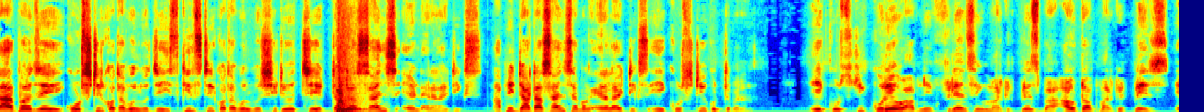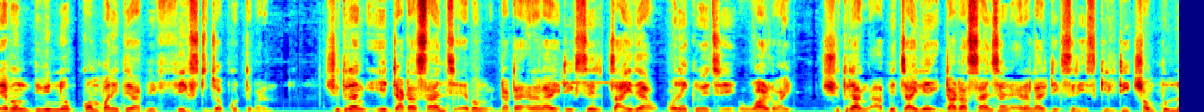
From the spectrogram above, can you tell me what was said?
তারপর যে কোর্সটির কথা বলব, যে স্কিলসটির কথা বলব, সেটি হচ্ছে ডাটা সায়েন্স অ্যান্ড অ্যানালাইটিক্স আপনি ডাটা সায়েন্স এবং অ্যানালাইটিক্স এই কোর্সটিও করতে পারেন। এই কোর্সটি করেও আপনি ফ্রিল্যান্সিং মার্কেট প্লেস বা আউট অফ মার্কেট প্লেস এবং বিভিন্ন কোম্পানিতে আপনি ফিক্সড জব করতে পারেন। সুতরাং এই ডাটা সায়েন্স এবং ডাটা অ্যানালাইটিক্সের চাহিদা অনেক রয়েছে ওয়ার্ল্ড ওয়াইড সুতরাং আপনি চাইলে ডাটা সায়েন্স অ্যান্ড অ্যানালাইটিক্সের স্কিলটি সম্পূর্ণ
